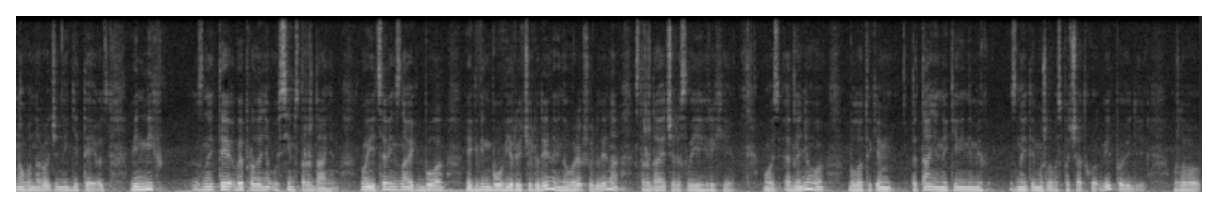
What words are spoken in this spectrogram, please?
новонароджених дітей. Ось він міг знайти виправдання усім стражданням. Ну і це він знав, як було, як він був віруючою людиною, він говорив, що людина страждає через свої гріхи. Ось, а для нього було таким питанням, на яке він не міг знайти, можливо, спочатку відповіді. Можливо,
